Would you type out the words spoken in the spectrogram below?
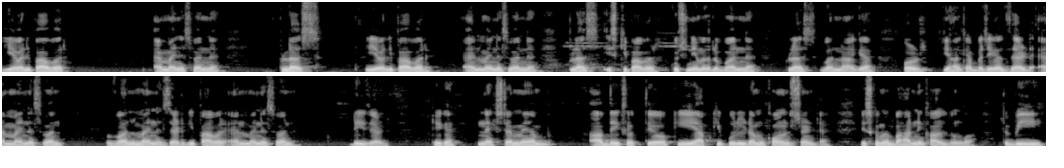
ये वाली पावर एम माइनस वन है प्लस ये वाली पावर एन माइनस वन है प्लस इसकी पावर कुछ नहीं मतलब वन है प्लस वन आ गया। और यहाँ क्या बचेगा? Z M minus one one minus Z की power N minus one D Z ठीक है? नेक्स्ट टाइम में अब आप देख सकते हो कि ये आपकी पूरी टर्म कांस्टेंट है। इसको मैं बाहर निकाल दूँगा। तो बी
